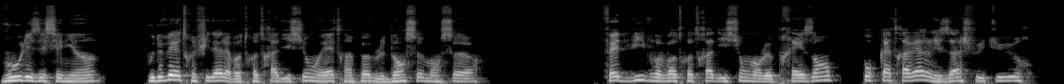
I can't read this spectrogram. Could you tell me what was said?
Vous, les Esséniens, vous devez être fidèles à votre tradition et être un peuple d'ensemenceurs. Faites vivre votre tradition dans le présent pour qu'à travers les âges futurs,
